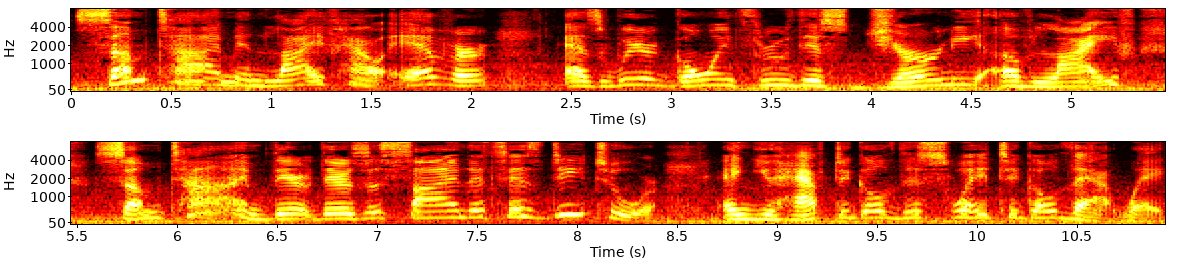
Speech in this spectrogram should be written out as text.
Sometime in life, however, as we're going through this journey of life, sometime there there's a sign that says detour, and you have to go this way to go that way.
